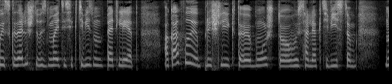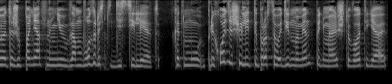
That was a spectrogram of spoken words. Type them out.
Вы сказали, что вы занимаетесь активизмом пять лет. А как вы пришли к тому, что вы стали активистом? Ну, это же понятно не в там, возрасте 10 лет. К этому приходишь или ты просто в один момент понимаешь, что вот я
